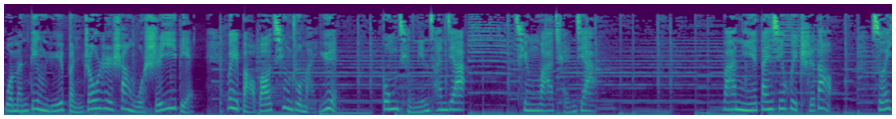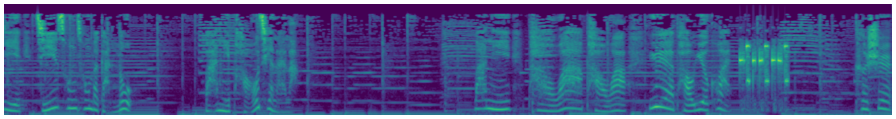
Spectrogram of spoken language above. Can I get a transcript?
我们定于本周日上午十一点为宝宝庆祝满月，恭请您参加。青蛙全家。”瓦尼担心会迟到，所以急匆匆的赶路。瓦尼跑起来了。瓦尼跑啊跑啊，越跑越快。可是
